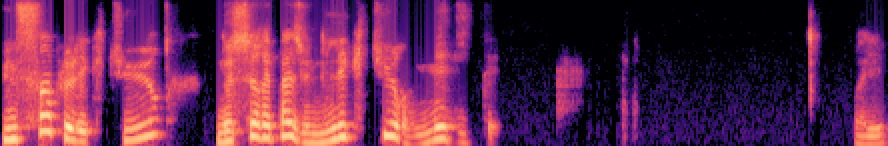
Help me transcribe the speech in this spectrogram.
Une simple lecture ne serait pas une lecture méditée. Voyez?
